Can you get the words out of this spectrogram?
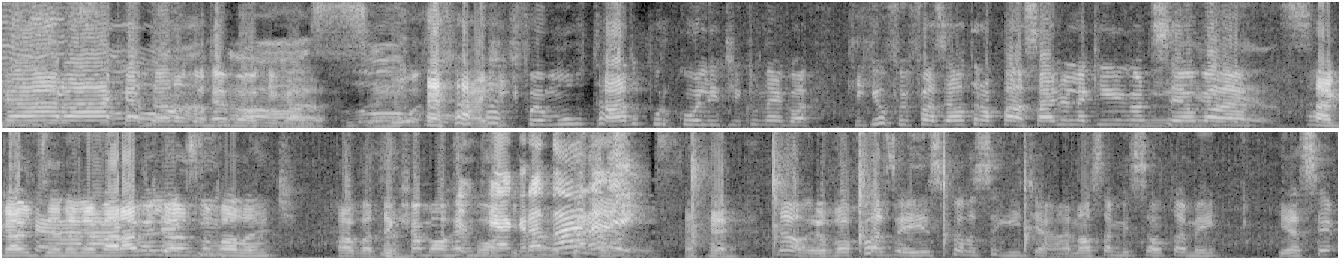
Caraca, dano do reboque, galera. A gente foi multado por colidir com o negócio. O que, que eu fui fazer a ultrapassagem? Olha aqui o que aconteceu, Meu galera. Deus. A Gabi dizendo ele é maravilhoso no volante. Ah, vou ter que chamar o reboque. Tentei agradar, galera. parabéns. Não, eu vou fazer isso pelo seguinte, a nossa missão também ia ser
